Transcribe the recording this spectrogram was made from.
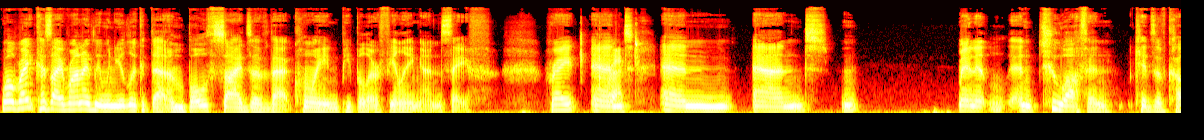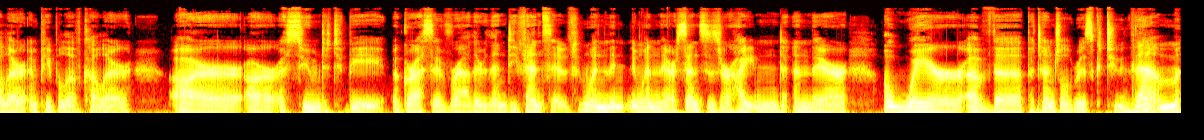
Well right because ironically when you look at that on both sides of that coin people are feeling unsafe right? And Correct. and and and it, and too often kids of color and people of color are are assumed to be aggressive rather than defensive when the, when their senses are heightened and they're aware of the potential risk to them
